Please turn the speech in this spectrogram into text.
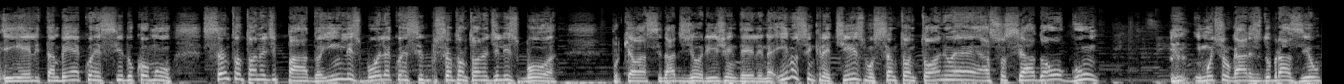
E ele também é conhecido como Santo Antônio de Pádua. E em Lisboa ele é conhecido por Santo Antônio de Lisboa, porque é a cidade de origem dele, né? E no sincretismo, Santo Antônio é associado a Ogum em muitos lugares do Brasil.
